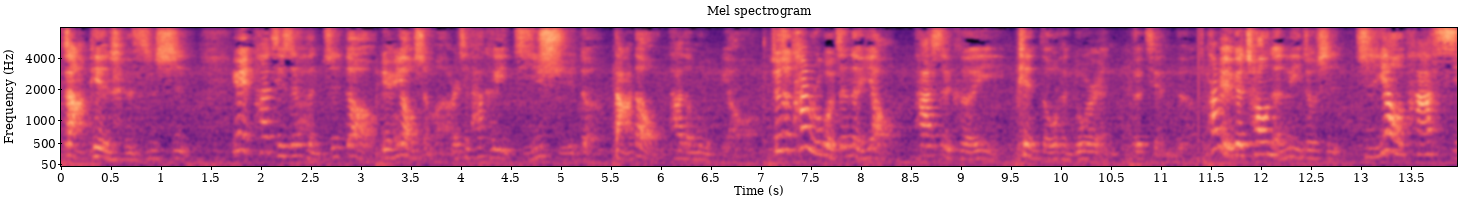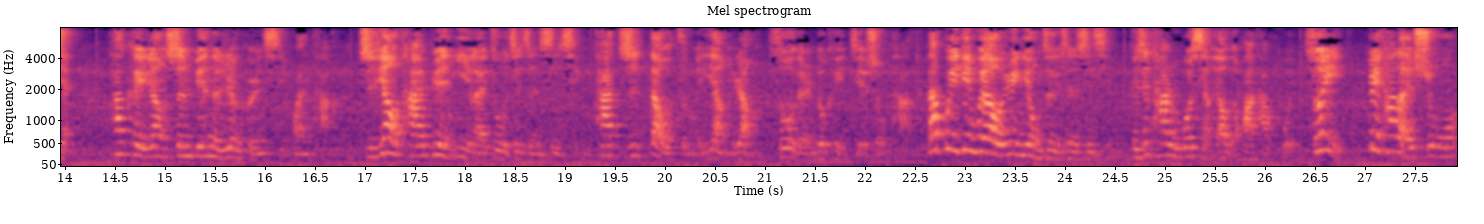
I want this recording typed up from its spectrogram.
诈骗人士。是。因为他其实很知道别人要什么，而且他可以及时的达到他的目标。就是他如果真的要，他是可以骗走很多人的钱的。他们有一个超能力，就是只要他想，他可以让身边的任何人喜欢他。只要他愿意来做这件事情，他知道怎么样让所有的人都可以接受他。他不一定会要运用这一件事情，可是他如果想要的话，他会。所以对他来说，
